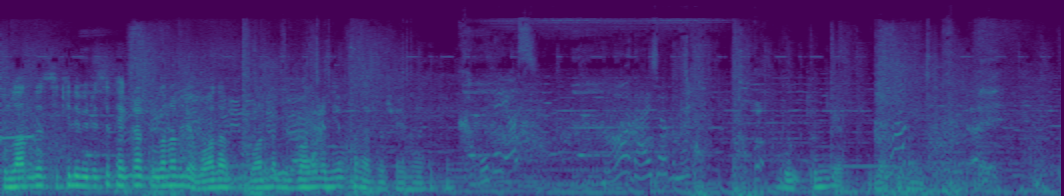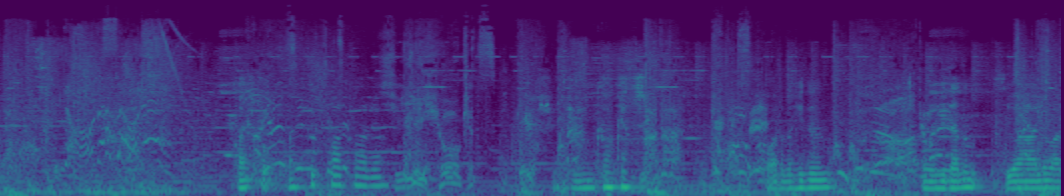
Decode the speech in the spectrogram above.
Kullandığı skill'i birisi tekrar kullanabiliyor. Bu adam bu arada biz bu adamı niye bu kadar çok şey verdik ya? Bu kimdi? Kaç, kaç pik fark var ya? Kalket. Bu arada Hidden Hidden'ın siyah hali var.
